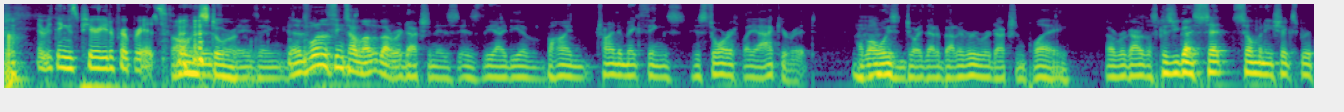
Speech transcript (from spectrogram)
Everything is period appropriate. It's all It's historical. amazing. And it's one of the things I love about Reduxion is is the idea behind trying to make things historically accurate. I've Mhm. always enjoyed that about every Reduxion play, uh, regardless, because you guys set so many Shakespeare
